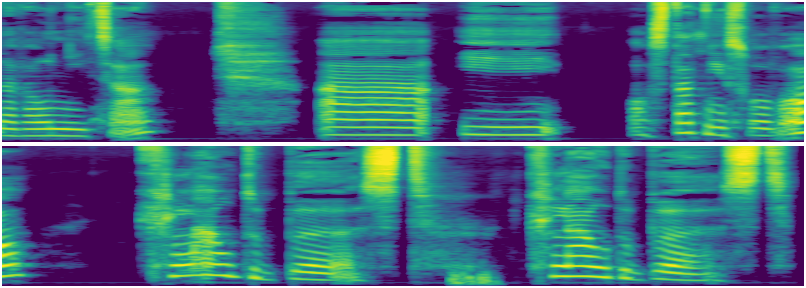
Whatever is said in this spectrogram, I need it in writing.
nawałnica. A, I ostatnie słowo cloudburst. Cloudburst.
